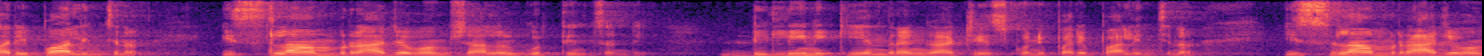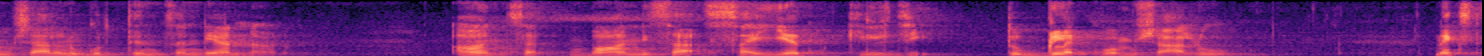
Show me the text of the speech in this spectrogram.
పరిపాలించిన ఇస్లాం రాజవంశాలను గుర్తించండి. ఢిల్లీని కేంద్రంగా చేసుకొని పరిపాలించిన ఇస్లాం రాజవంశాలను గుర్తించండి అన్నాడు. ఆన్సర్ బానిస సయ్యద్ ఖిల్జీ తుగ్లక్ వంశాలు నెక్స్ట్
